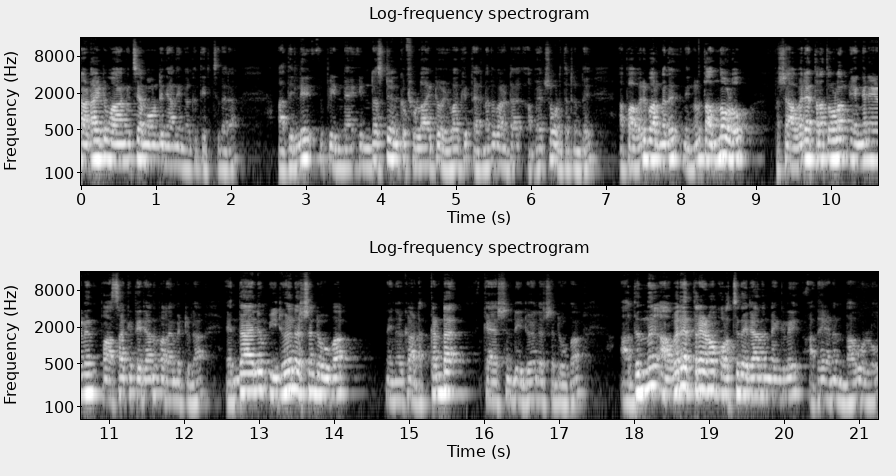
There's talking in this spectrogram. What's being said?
കടമായിട്ട് വാങ്ങിച്ച എമൗണ്ട് ഞാൻ നിങ്ങൾക്ക് തിരിച്ചു തരാം. അതിൽ പിന്നെ ഇൻട്രസ്റ്റ് എനിക്ക് ഫുള്ളായിട്ട് ഒഴിവാക്കി തരണത് പറഞ്ഞിട്ട് അപേക്ഷ കൊടുത്തിട്ടുണ്ട്. അപ്പോൾ അവർ പറഞ്ഞത് നിങ്ങൾ തന്നോളൂ. പക്ഷെ അവരെത്രത്തോളം എങ്ങനെയാണ് പാസ്സാക്കി തരികയെന്ന് പറയാൻ പറ്റില്ല എന്തായാലും ഇരുപത് ലക്ഷം രൂപ നിങ്ങൾക്ക് അടക്കേണ്ട ക്യാഷിന്റെ ഇരുപത് ലക്ഷം രൂപ. അതിന്ന് അവരെത്രയാണോ കുറച്ച് തരാന്നുണ്ടെങ്കിൽ അതേണ് ഉണ്ടാവുള്ളൂ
